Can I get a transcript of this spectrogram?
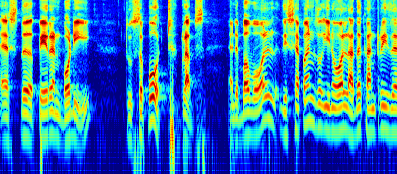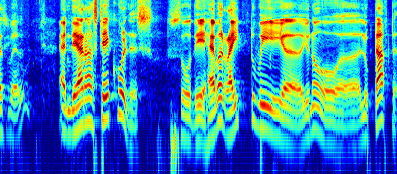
as the parent body to support clubs. And above all, this happens in all other countries as well. And there are stakeholders. So they have a right to be, uh, you know, uh, looked after.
